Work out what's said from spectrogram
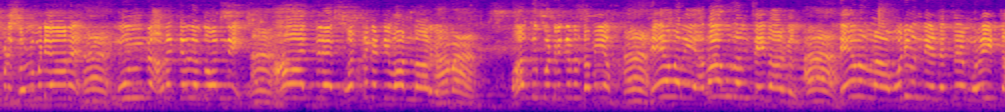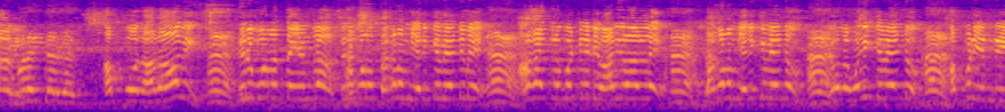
இப்படி சொல்லும்படியான ஆ. மூன்று அரக்கர்கள் தோன்றி ஆ. ஆகாயத்திலே கோட்டை கட்டி வாழ்ந்தார்கள் வாழ்ந்து கொண்டிருக்கிற சமயம். தேவரை அதாகுதம் செய்தார்கள் ஆ. தேவர்கள் ஓடி வந்து இடத்தை முறையிட்டார்கள் அப்போது அதாவது. திருபுறத்தை என்றால் திருபுறம் தகனம் எரிக்க வேண்டுமே. ஆகாயத்துல கொட்டி கட்டி வாழ்கிறார்களே. தகனம் எரிக்க வேண்டும். இவளை ஒழிக்க வேண்டும். அப்படி என்று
